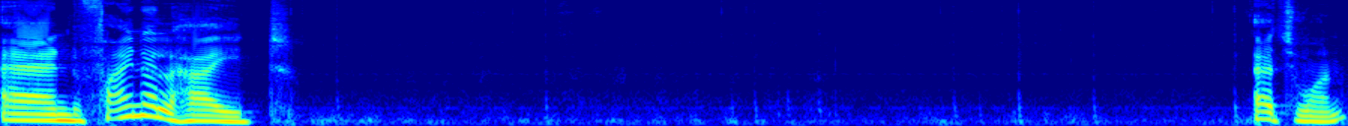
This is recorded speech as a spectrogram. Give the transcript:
and final height h 1.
